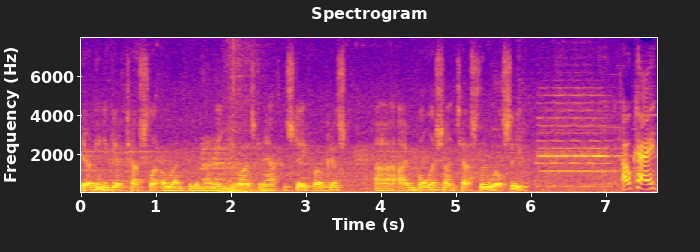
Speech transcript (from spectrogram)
They're going to give Tesla a run for the money. Elon's going to have to stay focused. Uh, I'm bullish on Tesla. We'll see. Okay,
